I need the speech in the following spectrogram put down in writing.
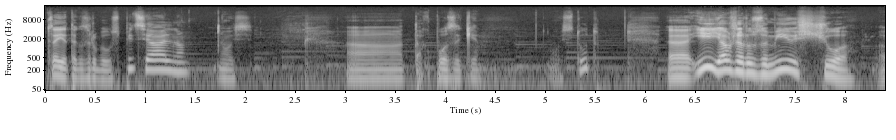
Це я так зробив спеціально. Ось. А, так, позики. Ось тут. Е, і я вже розумію, що е,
